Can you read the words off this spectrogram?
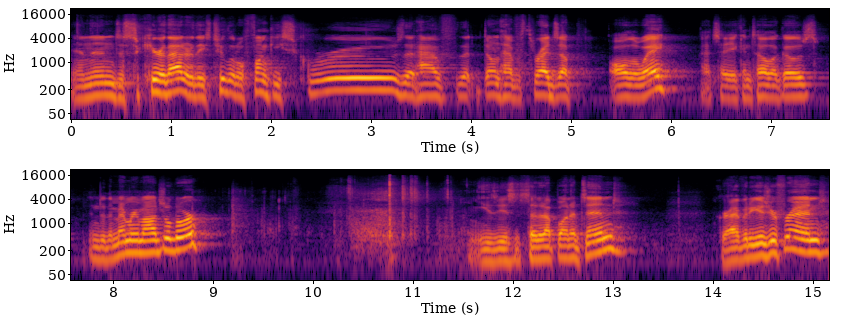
And then to secure that are these two little funky screws that have that don't have threads up all the way. That's how you can tell it goes into the memory module door. Easiest to set it up on its end. Gravity is your friend.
